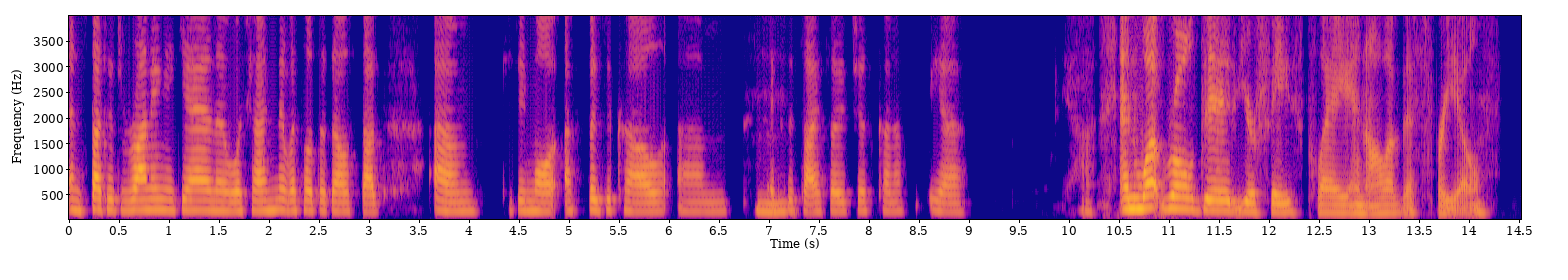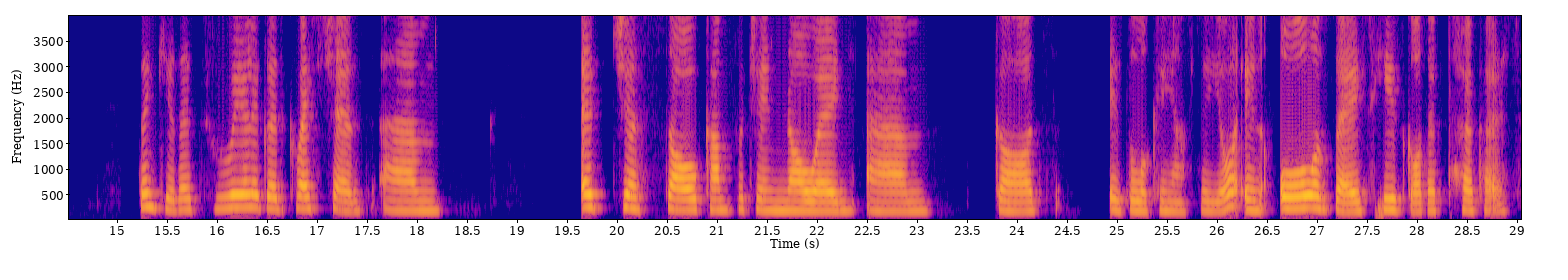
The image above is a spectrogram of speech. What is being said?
and started running again which i never thought that i'll start um, getting more a physical um, mm. exercise so it's just kind of yeah yeah. And what role did your faith play in all of this for you? Thank you. That's really good question. Um, it's just so comforting knowing um, God is looking after you in all of this. He's got a purpose,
